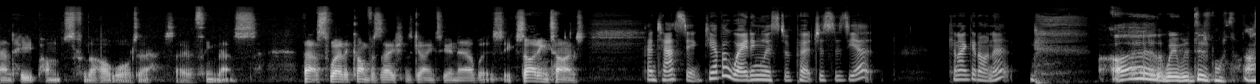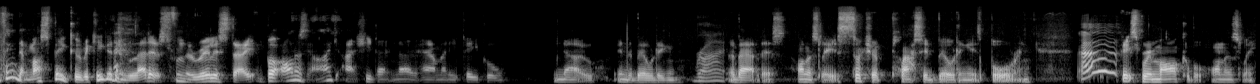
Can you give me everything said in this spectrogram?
and heat pumps for the hot water. So I think that's that's where the conversation is going to now. But it's exciting times. Fantastic. Do you have a waiting list of purchases yet? Can I get on it? Uh, we, we did, I think there must be because we keep getting letters from the real estate. But honestly, I actually don't know how many people know in the building right. about this. Honestly, it's such a placid building. It's boring. Ah. It's remarkable, honestly.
